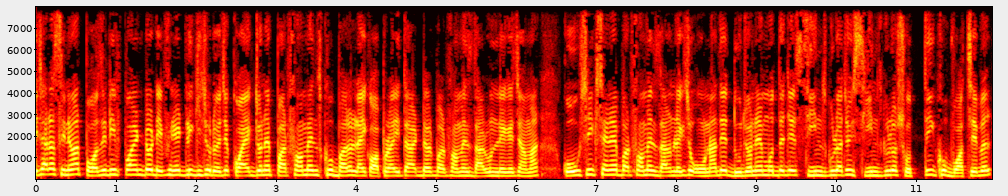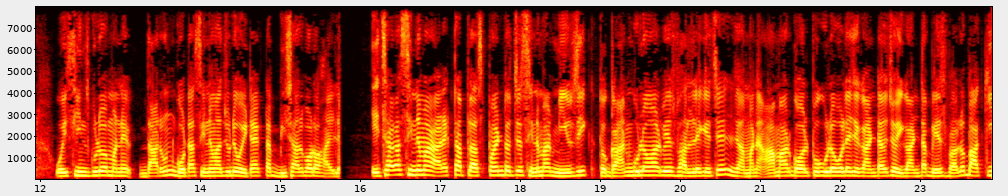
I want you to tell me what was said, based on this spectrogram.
এছাড়া সিনেমার পজিটিভ পয়েন্টও ডেফিনেটলি কিছু রয়েছে। কয়েকজনের পারফরমেন্স খুব ভালো লাইক অপরাজিতা আড্ডার পারফরমেন্স দারুণ লেগেছে আমার। কৌশিক সেনের পারফরমেন্স দারুণ লেগেছে। ওনাদের দুজনের মধ্যে যে সিনসগুলো আছে, ওই সিনসগুলো সত্যিই খুব ওয়াচেবল ওই সিনসগুলো মানে দারুণ। গোটা সিনেমা জুড়ে ওইটা একটা বিশাল বড় হাইলাইট এছাড়া সিনেমার আরেকটা প্লাস পয়েন্ট হচ্ছে সিনেমার মিউজিক তো গানগুলো আমার বেশ ভালো লেগেছে। মানে আমার গল্পগুলো বলে যে গানটা হচ্ছে ওই গানটা বেশ ভালো। বাকি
